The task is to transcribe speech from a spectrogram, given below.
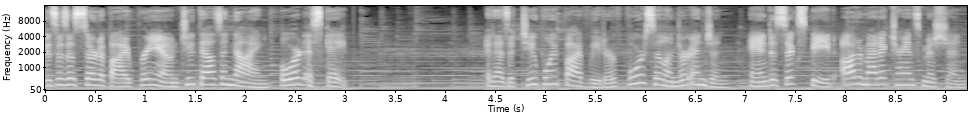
This is a certified pre-owned 2009 Ford Escape. It has a 2.5-liter four-cylinder engine and a six-speed automatic transmission.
